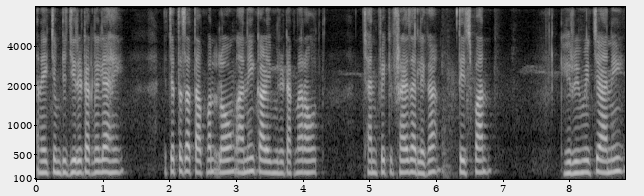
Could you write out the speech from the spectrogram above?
आणि एक चमचे जिरे टाकलेले आहे. त्याच्यातच आता आपण लवंग आणि काळी मिरी टाकणार आहोत. छानपैकी फ्राय झाले का? तेजपान हिरवी मिरची आणि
